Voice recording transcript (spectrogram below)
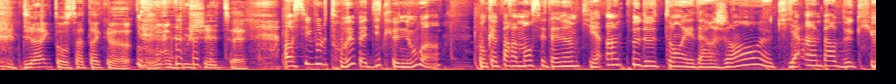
Direct, on s'attaque euh, au, au boucher, tu sais. Alors si vous le trouvez, bah, dites-le nous. Hein. Donc apparemment c'est un homme qui a un peu de temps et d'argent, euh, qui a un barbecue,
